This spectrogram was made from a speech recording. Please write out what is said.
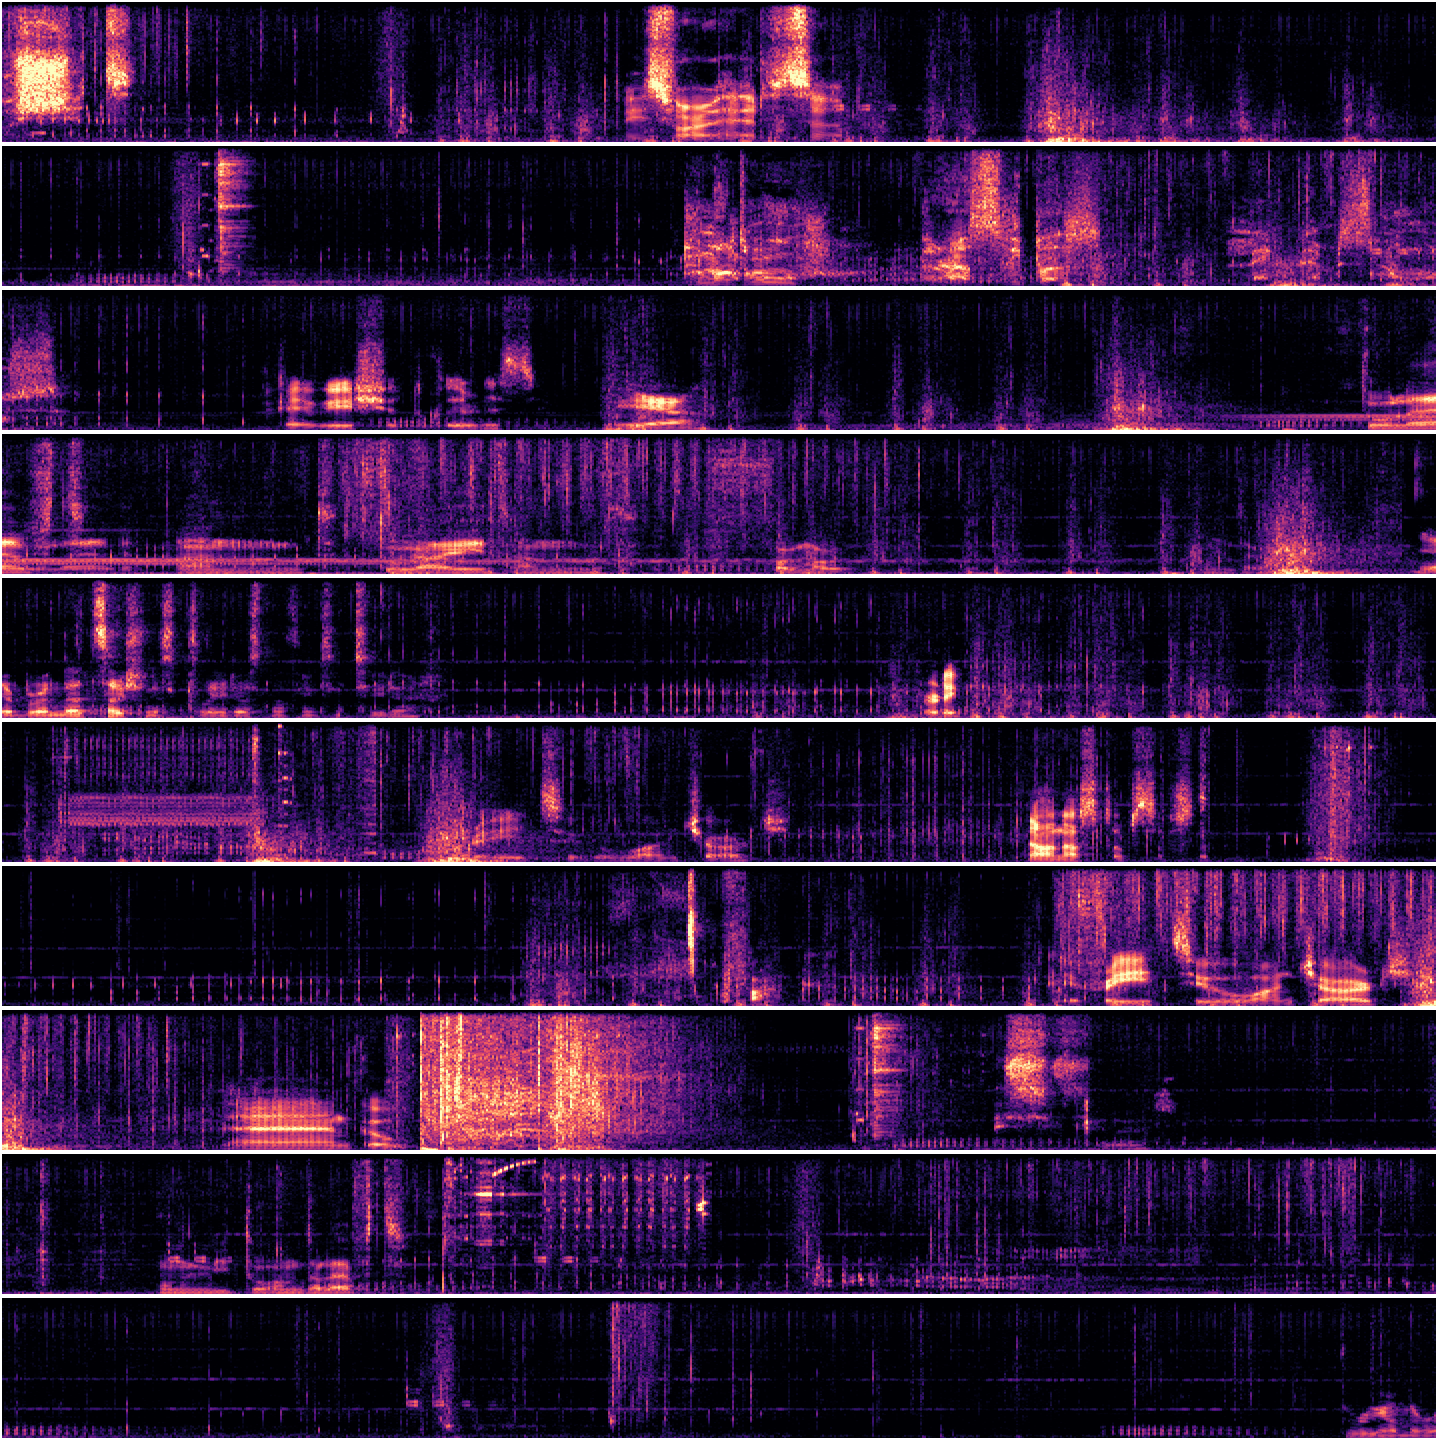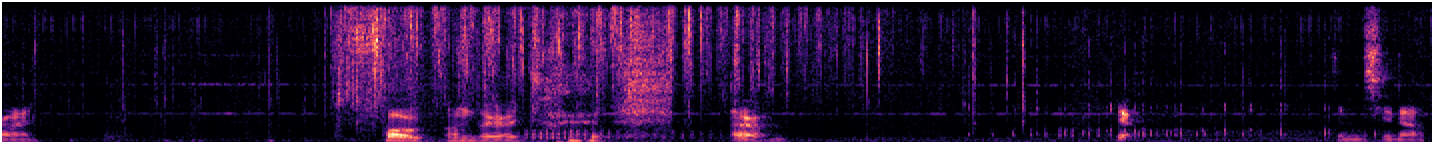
Oh shit. He's far ahead, so. Move. There are sleepers. Let them snooze. Okay, we should clear this. Yeah. To left and to right and four more. On the right. Yeah, but when that section is clear, there's nothing to see there. Ready? Three, two, one, charge. No, no, stop, stop, stop. Fuck. Okay, three, two, one, charge. And go. Nice. Okay, nice. Only two on the left. Three on the right. Fog on the right. Oh. Yep. Didn't see that.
